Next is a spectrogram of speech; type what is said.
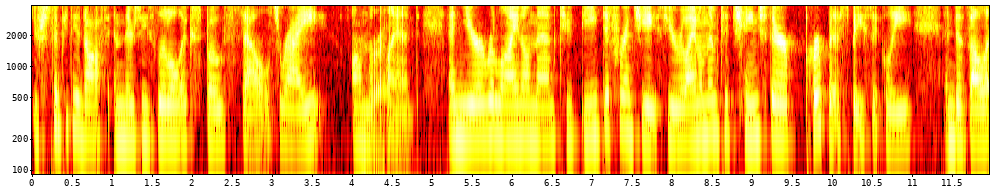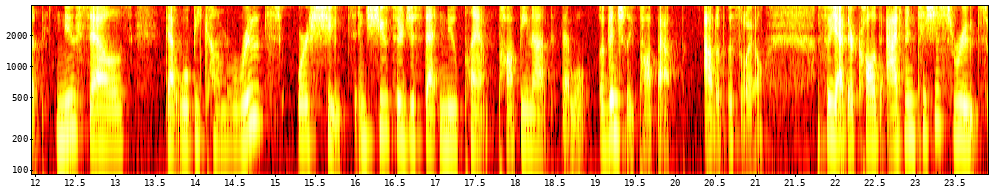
You're snipping it off, and there's these little exposed cells, right? On the Right. plant. And you're relying on them to de-differentiate. So you're relying on them to change their purpose basically and develop new cells that will become roots or shoots. And shoots are just that new plant popping up that will eventually pop out out of the soil. So yeah they're called adventitious roots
